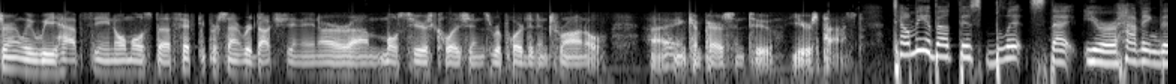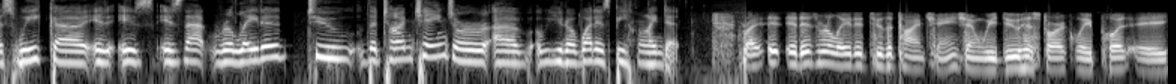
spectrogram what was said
certainly we have seen almost a 50% reduction in our um, most serious collisions reported in Toronto. Uh, in comparison to years past. Tell me about this blitz that you're having this week. Uh, is is that related to the time change, or uh, you know what is behind it? Right. It, it is related to the time change, and we do historically put a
